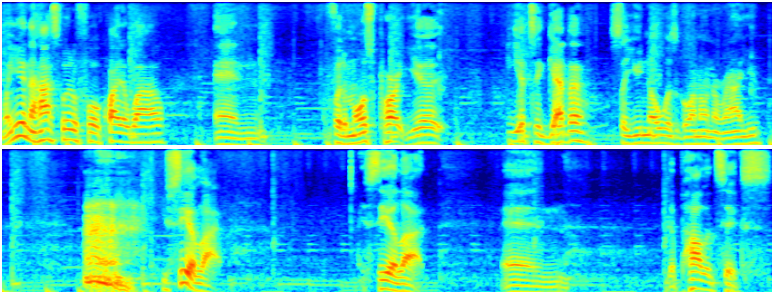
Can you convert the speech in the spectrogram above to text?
when you're in the hospital for quite a while, and for the most part you're you're together, so you know what's going on around you. You see a lot. You see a lot, and the politics,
